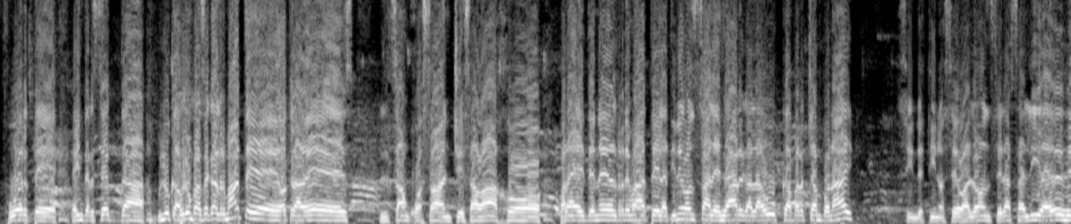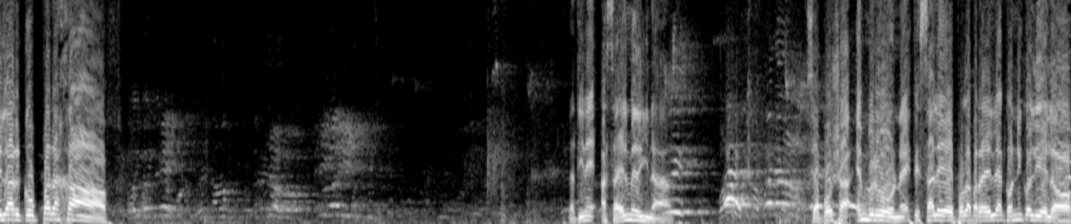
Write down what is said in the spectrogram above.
fuerte e intercepta. Lucas Brun para sacar el remate. Otra vez. El San Juan Sánchez abajo. Para detener el remate. La tiene González. Larga la busca para Champonay. Sin destino ese balón. Será salida desde el arco para Huff. La tiene Azael Medina. Se apoya en Brun. Este sale por la paralela con Nicolielo.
